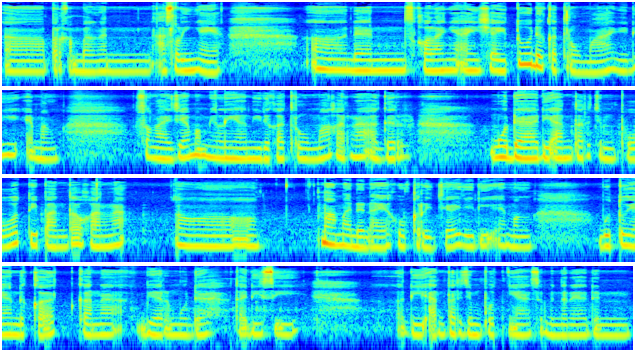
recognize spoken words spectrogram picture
uh, perkembangan aslinya ya uh, dan sekolahnya Aisyah itu dekat rumah jadi emang sengaja memilih yang di dekat rumah karena agar mudah diantar jemput dipantau karena uh, mama dan ayahku kerja jadi emang butuh yang dekat karena biar mudah tadi si diantar jemputnya sebenarnya dan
